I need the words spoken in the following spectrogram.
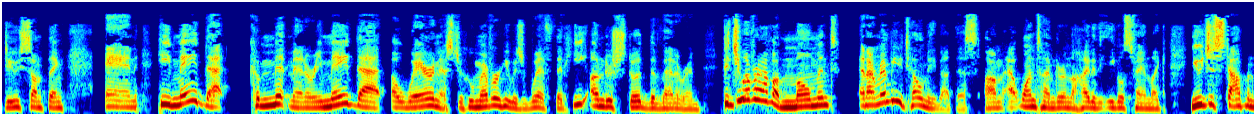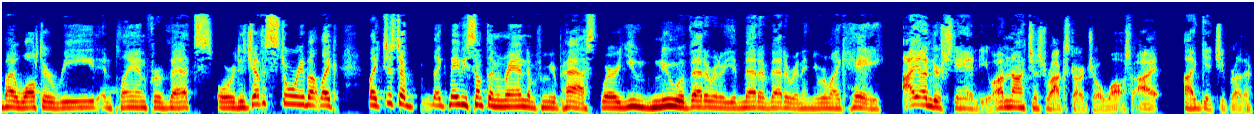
do something. And he made that commitment or he made that awareness to whomever he was with that he understood the veteran. Did you ever have a moment? And I remember you telling me about this, um, at one time during the height of the Eagles fan, like you just stopping by Walter Reed and playing for vets, or did you have a story about like, like just a, like maybe something random from your past where you knew a veteran or you met a veteran and you were like, Hey, I understand you. I'm not just rock star Joe Walsh. I, I get you, brother.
